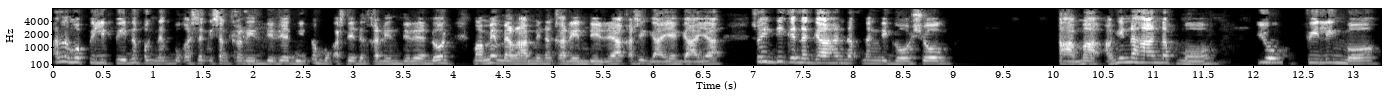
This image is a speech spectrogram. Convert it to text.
Alam mo, Pilipino, pag nagbukas ng isang karinderya dito, bukas din ng karinderya doon. Mamaya marami ng karinderya kasi gaya-gaya. So, hindi ka naghahanap ng negosyong tama. Ang hinahanap mo, yung feeling mo,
